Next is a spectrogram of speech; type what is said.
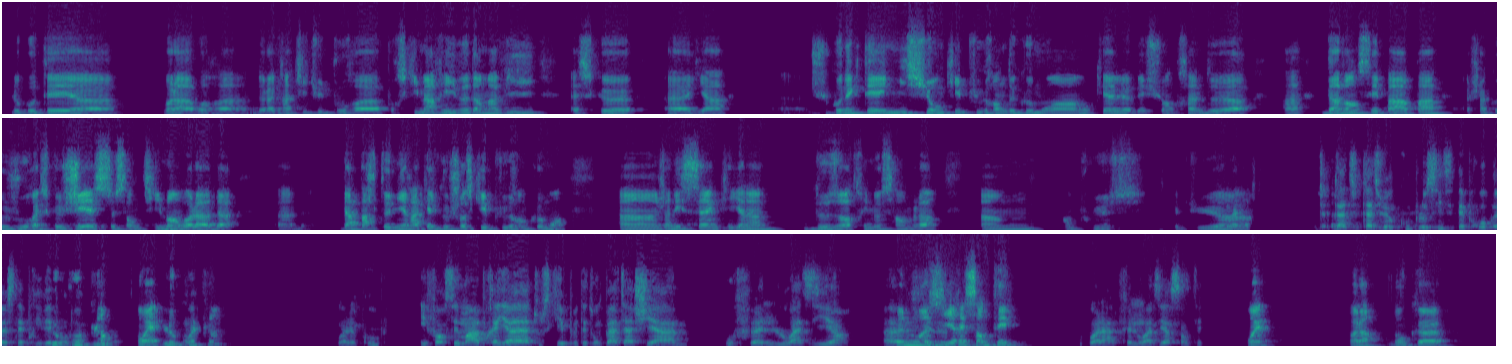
le côté, euh, voilà, avoir euh, de la gratitude pour, euh, pour ce qui m'arrive dans ma vie. Est-ce que y a, je suis connecté à une mission qui est plus grande que moi, auquel ben, je suis en train de d'avancer pas à pas chaque jour? Est-ce que j'ai ce sentiment voilà, d'appartenir à quelque chose qui est plus grand que moi? J'en ai cinq, il y en a deux autres, il me semble, en plus. Que tu, tu as, dit le couple aussi, c'était euh, c'était privé le pour couple, toi Ouais, le couple. Ouais. le couple. Et forcément, après, il y a tout ce qui est peut-être on peut attacher à, au fun, loisir. Euh, fun, loisir et santé. Voilà, fun, loisir, santé. Ouais, voilà. Donc, euh,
